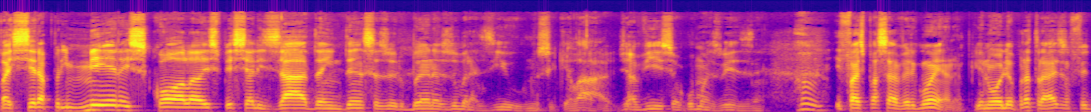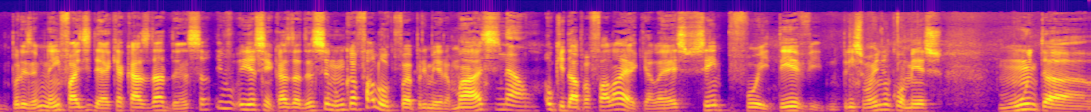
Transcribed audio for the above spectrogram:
vai ser a primeira escola especializada em danças urbanas do Brasil, não sei o que lá. Já vi isso algumas vezes, né? Hum. E faz passar vergonha, né? Porque não olhou para trás, fez- por exemplo, nem faz ideia que a Casa da Dança. E, e, assim, a Casa da Dança você nunca falou que foi a primeira, mas Não. o que dá para falar é que ela é, sempre foi, teve, principalmente no começo, muita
